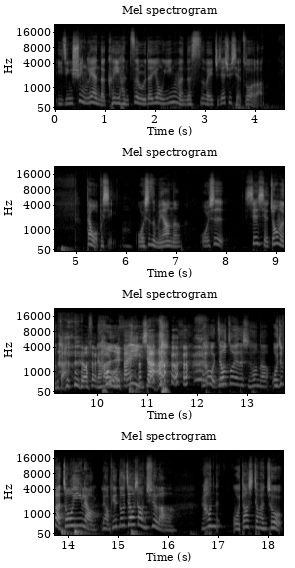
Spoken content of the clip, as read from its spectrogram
已经训练的可以很自如的用英文的思维直接去写作了。但我不行，我是怎么样呢？我是先写中文版，然后我翻译一下，然后我交作业的时候呢，我就把中英两两篇都交上去了。然后那我当时交完之后，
